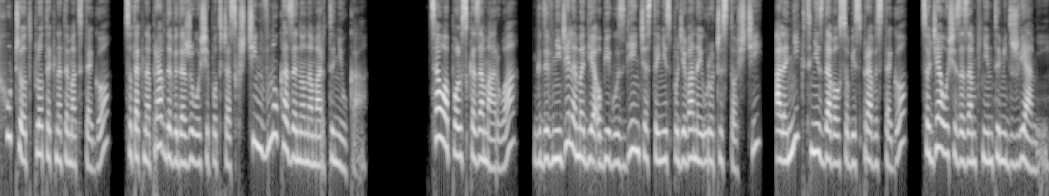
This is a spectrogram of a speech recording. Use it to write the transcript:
huczy od plotek na temat tego, co tak naprawdę wydarzyło się podczas chrzcin wnuka Zenona Martyniuka. Cała Polska zamarła, gdy w niedzielę media obiegły zdjęcia z tej niespodziewanej uroczystości, ale nikt nie zdawał sobie sprawy z tego, co działo się za zamkniętymi drzwiami.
